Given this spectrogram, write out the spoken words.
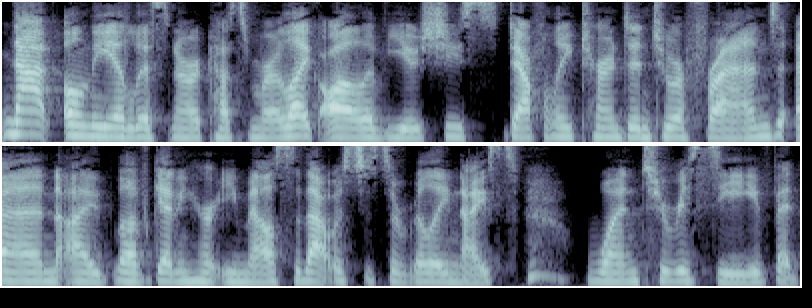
not only a listener, a customer, like all of you, she's definitely turned into a friend and I love getting her email. So that was just a really nice one to receive. But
